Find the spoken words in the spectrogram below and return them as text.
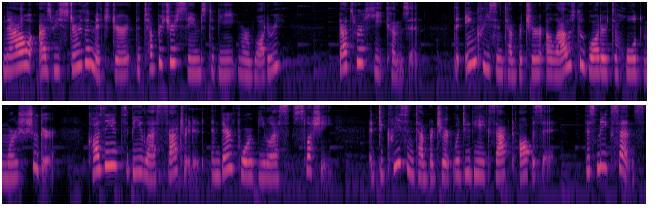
Now, as we stir the mixture, the temperature seems to be more watery. That's where heat comes in. The increase in temperature allows the water to hold more sugar, causing it to be less saturated and therefore be less slushy. A decrease in temperature would do the exact opposite. This makes sense.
